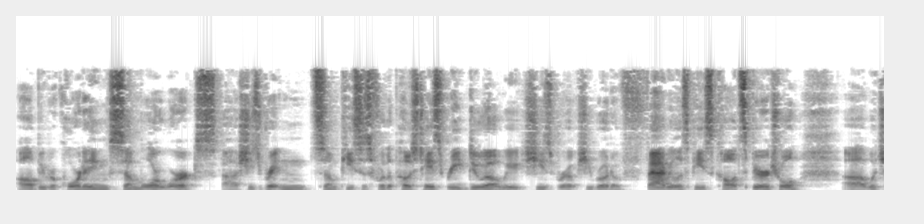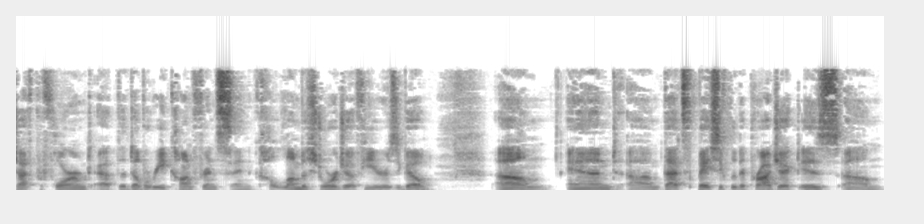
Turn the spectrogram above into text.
I'll be recording some more works. Uh, she's written some pieces for the Post Haste Reed duo. We, she's wrote, she wrote a fabulous piece called Spiritual, uh, which I've performed at the Double Reed Conference in Columbus, Georgia a few years ago. Um, and, um, that's basically the project is, um,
